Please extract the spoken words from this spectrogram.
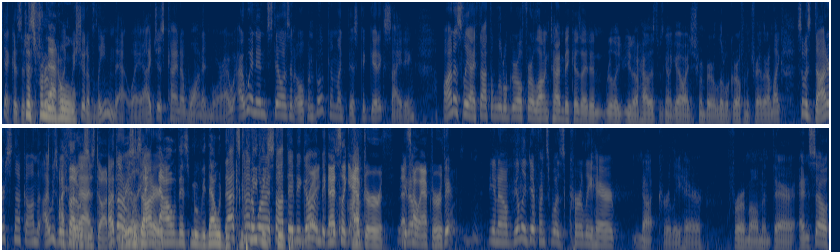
Yeah, because Just from that like, whole- we should have leaned that way. I just kind of wanted more. I, I went in still as an open book. I'm like, this could get exciting. Honestly, I thought the little girl for a long time because I didn't really, you know, how this was going to go. I just remember a little girl from the trailer. I'm like, so his daughter snuck on. The, I was. I thought for it was his daughter, I thought too. it was his Like, daughter. now this movie that would be That's kind of where I thought they'd be going Right. because That's like I- After Earth. you That's know, how After Earth was. You know, the only difference was curly hair, not curly hair, for a moment there. And so,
